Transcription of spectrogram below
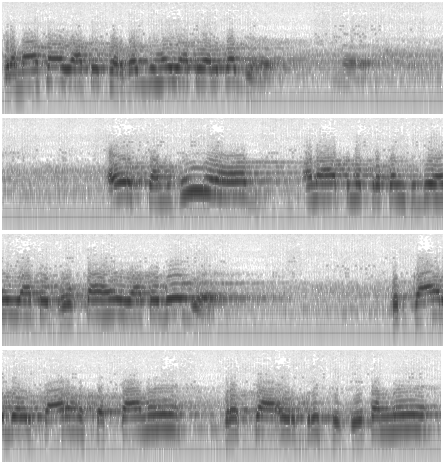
प्रमाता या तो सर्वज्ञ है, या तो अल्पज्ञ है। और संपूर्ण अनात्म प्रपंच जो है, या तो भोक्ता है, या तो भोग्य है। तो कार्य और कारण सत्ता में, दृष्टा और दृश्य चेतन में,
